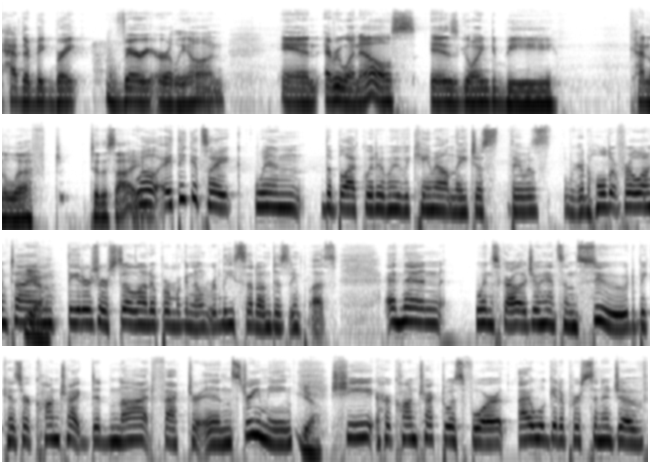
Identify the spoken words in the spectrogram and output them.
had their big break very early on. And everyone else is going to be kind of left to the side. Well, I think it's like when the Black Widow movie came out and they just there was we're going to hold it for a long time. Yeah. Theaters are still not open. We're going to release it on Disney Plus. And then when Scarlett Johansson sued because her contract did not factor in streaming, Yeah. she her contract was for I will get a percentage of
